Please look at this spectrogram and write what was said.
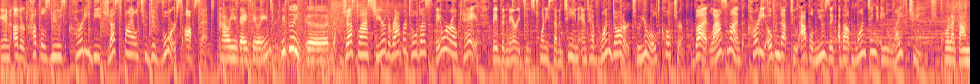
In other couples news, Cardi B just filed to divorce Offset. How are you guys doing? We're doing good. Just last year, the rapper told us they were okay. They've been married since 2017 and have one daughter, two year old Culture. But last month, Cardi opened up to Apple Music about wanting a life change. Feel like I'm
